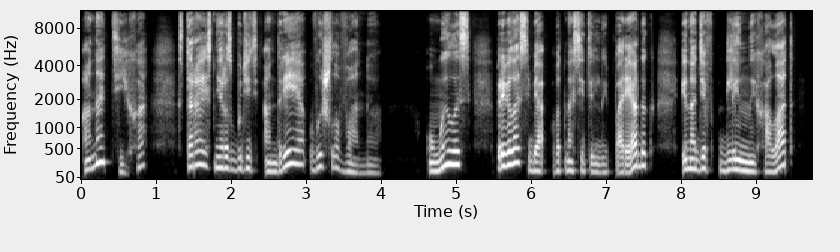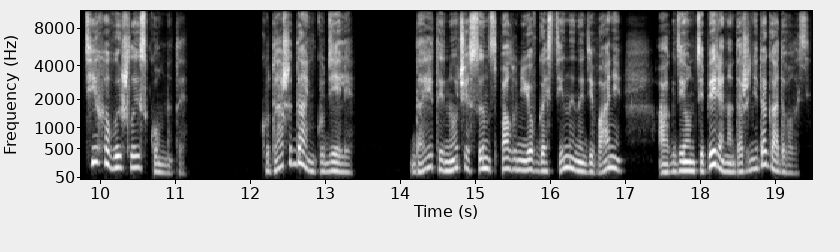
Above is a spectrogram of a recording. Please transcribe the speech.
Она тихо, стараясь не разбудить Андрея, вышла в ванную. Умылась, привела себя в относительный порядок и, надев длинный халат, тихо вышла из комнаты. Куда же Даньку дели? До этой ночи сын спал у нее в гостиной на диване, а где он теперь, она даже не догадывалась.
